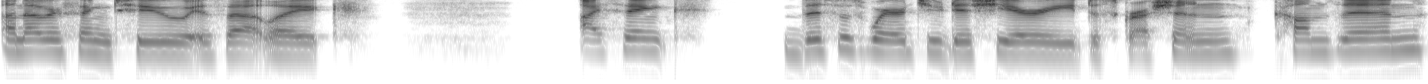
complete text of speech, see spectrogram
another thing too is that like, I think this is where judiciary discretion comes in.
